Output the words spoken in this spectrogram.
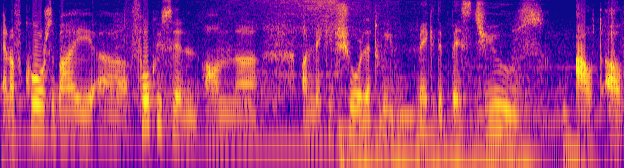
And of course by focusing on, on making sure that we make the best use out of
